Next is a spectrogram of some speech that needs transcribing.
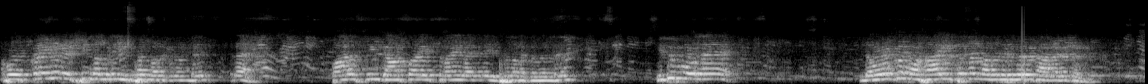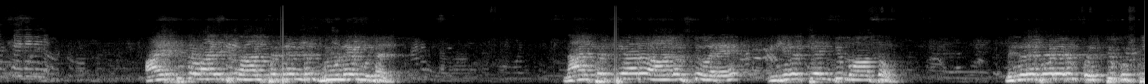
അപ്പൊ ഉക്രൈനും റഷ്യയും തമ്മിൽ യുദ്ധം നടക്കുന്നുണ്ട് അല്ലെ? പാലസ്തീൻ ഗാസ ഇസ്രായേൽ അങ്ങനെ യുദ്ധം നടക്കുന്നുണ്ട്. ഇതുപോലെ ലോക മഹായുദ്ധങ്ങൾ നടന്നിരുന്ന ഒരു കാലഘട്ടം. ആയിരത്തി തൊള്ളായിരത്തി നാൽപ്പത്തിരണ്ട് ജൂലൈ മുതൽ നാൽപ്പത്തിയാറ് ആഗസ്റ്റ് വരെ ഇരുപത്തിയഞ്ച് മാസം നിങ്ങളെ പോലെ ഒരു കൊച്ചു കുട്ടി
